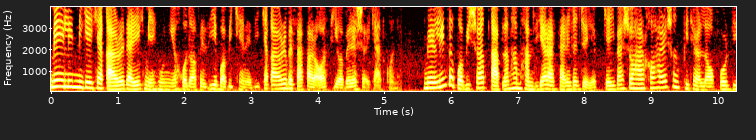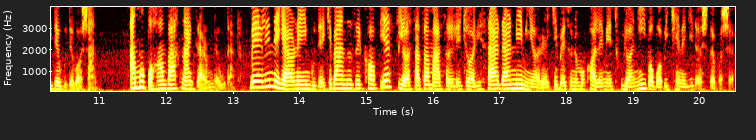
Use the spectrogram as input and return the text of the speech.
مرلین میگه که قراره در یک مهمونی خدافزی بابی کندی که قراره به سفر آسیا بره شرکت کنه. مرلین و بابی شاید قبلا هم همدیگر از طریق JFK و شوهر خواهرشون پیتر لافورد دیده بوده باشند اما با هم وقت نگذرونده بودن. مرلین نگران این بوده که به اندازه کافی از سیاست و مسائل جاری سر در نمیاره که بتونه مکالمه طولانی با بابی کندی داشته باشه.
